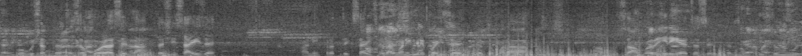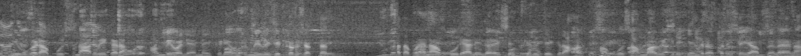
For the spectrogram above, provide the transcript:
तुम्ही बघू शकता जसं फळ असेल ना तशी साईज आहे. आणि प्रत्येक साईजप्रमाणे इकडे पैसे आहेत. तर तुम्हाला हापूसचा आंबा वगैरे घ्यायचा असेल तर नक्कीच तुम्ही देवगड हापूस नार्वेकर आंबेवाले यांना इकडे येऊन तुम्ही व्हिजिट करू शकतात. आता आपण आहे ना पुढे आलेलो आहे. शेतकरी ते ग्राहक हापूस आंबा विक्री केंद्र. तर इथे आपल्याला आहे ना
